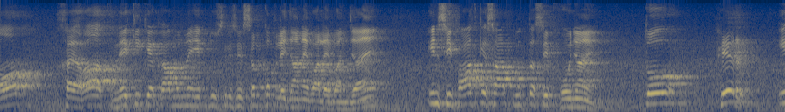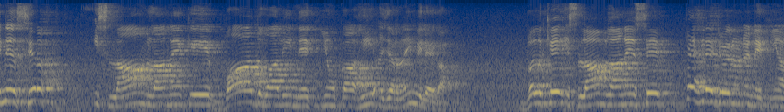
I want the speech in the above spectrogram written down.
اور خیرات، نیکی کے کاموں میں ایک دوسرے سے سبقت لے جانے والے بن جائیں، ان صفات کے ساتھ متصف ہو جائیں، تو پھر انہیں صرف اسلام لانے کے بعد والی نیکیوں کا ہی اجر نہیں ملے گا، بلکہ اسلام لانے سے پہلے جو انہوں نے نیکیاں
